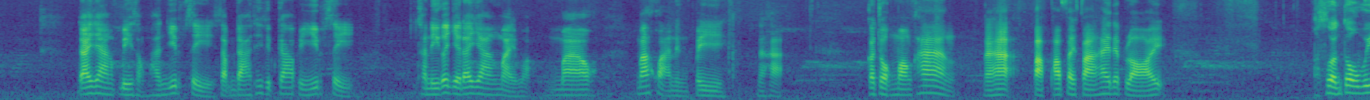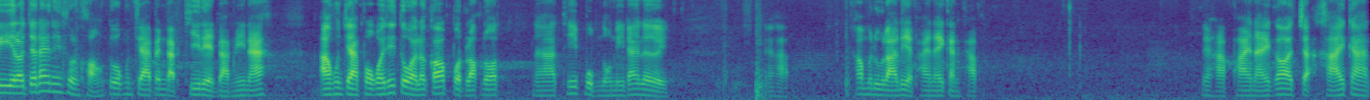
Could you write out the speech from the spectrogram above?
2024 ได้ยางปี 2024 สัปดาห์ที่ 19 ปี 24 คันนี้ก็จะได้ยางใหม่มามากกว่า 1 ปีนะฮะกระจกมองข้างนะฮะปรับพับไฟฟ้าให้เรียบร้อย ส่วนตัว V เราจะได้ในส่วนของตัวกุญแจเป็นแบบคีย์เลสแบบนี้นะ เอากุญแจพกไว้ที่ตัวแล้วก็ปลดล็อกรถนะฮะที่ปุ่มตรงนี้ได้เลยนะครับ เข้ามาดูรายละเอียดภายในกันครับเนี่ยครับ ภายในก็จะคล้ายกัน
